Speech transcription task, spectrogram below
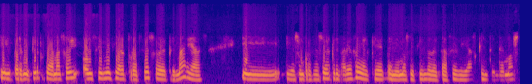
y permitir, porque además hoy, hoy se inicia el proceso de primarias y, es un proceso de primarias en el que venimos diciendo desde hace días que entendemos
